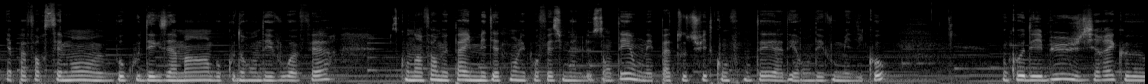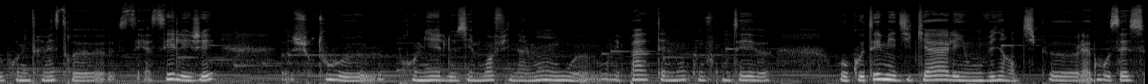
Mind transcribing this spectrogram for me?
il n'y a pas forcément beaucoup d'examens, beaucoup de rendez-vous à faire. Parce qu'on n'informe pas immédiatement les professionnels de santé, on n'est pas tout de suite confronté à des rendez-vous médicaux. Donc au début, je dirais que le premier trimestre, euh, c'est assez léger, euh, surtout euh, le premier et le deuxième mois finalement, où on n'est pas tellement confronté au côté médical et on vit un petit peu la grossesse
